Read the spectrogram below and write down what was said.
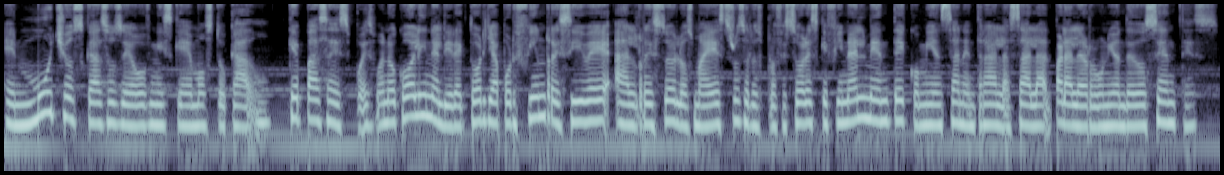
en muchos casos de ovnis que hemos tocado. ¿Qué pasa después? Bueno, Colin, el director, ya por fin recibe al resto de los maestros, de los profesores que finalmente comienzan a entrar a la sala para la reunión de docentes.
